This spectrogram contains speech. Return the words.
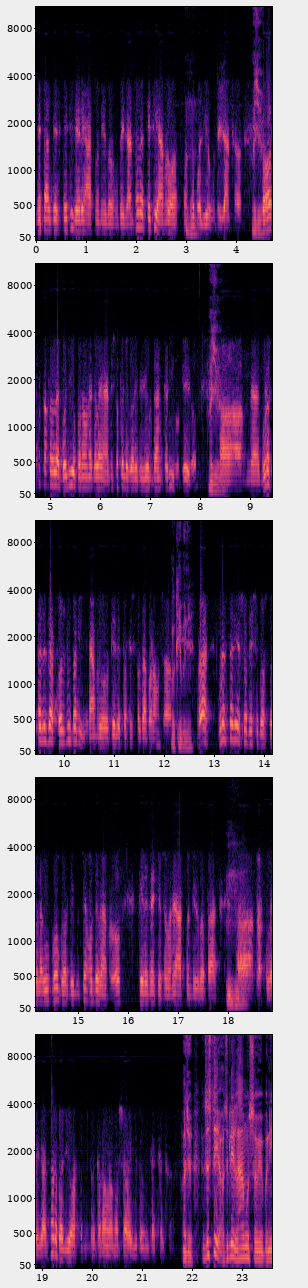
नेपाल देश त्यति धेरै आत्मनिर्भर हुँदै जान्छ र त्यति हाम्रो अर्थतन्त्र बलियो हुँदै जान्छ। र अर्थतन्त्रलाई बलियो बनाउनका लागि हामी सबैले गरेको योगदान पनि हो के हो? गुणस्तरीयता खोज्नु पनि राम्रो हो त्यसले प्रतिस्पर्धा बढाउँछ। र गुणस्तरीय स्वदेशी वस्तुहरूलाई उपभोग गरिदिनु चाहिँ अझ राम्रो हो। त्यसले चाहिँ के छ भने आत्मनिर्भरता तर्फ लैजान्छ र बलियो अर्थतन्त्र बनाउनमा सहयोगी भूमिका खेल्छ। हजुर। जस्तै हजुरले लामो समय पनि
